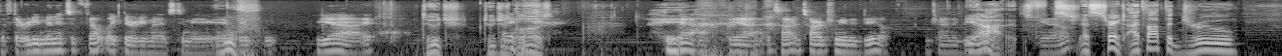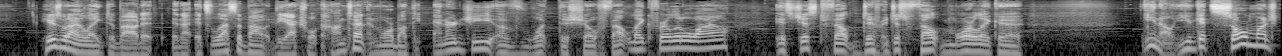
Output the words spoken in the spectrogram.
the 30 minutes it felt like 30 minutes to me. It- it- yeah, it, Tooch. Tooch just blows. yeah, yeah. It's hard. It's hard for me to do. I'm trying to be. Yeah, honest, it's, you know. it's strange. I thought that Drew. Here's what I liked about it, and it's less about the actual content and more about the energy of what the show felt like for a little while. It's just felt different. It just felt more like a. You know, you get so much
